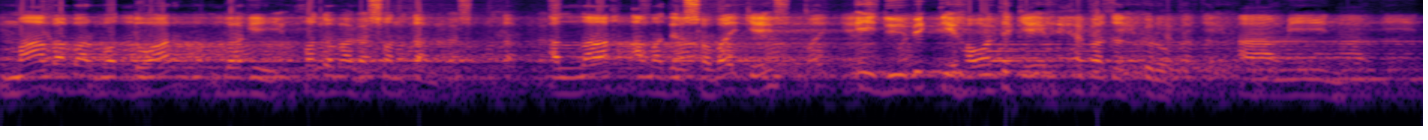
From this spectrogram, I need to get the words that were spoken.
মা বাবার বদোয়ার ভাগে হতভাগা সন্তান। আল্লাহ আমাদের সবাইকে এই দুই ব্যক্তি হওয়া থেকে হেফাজত করুক। আমিন।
